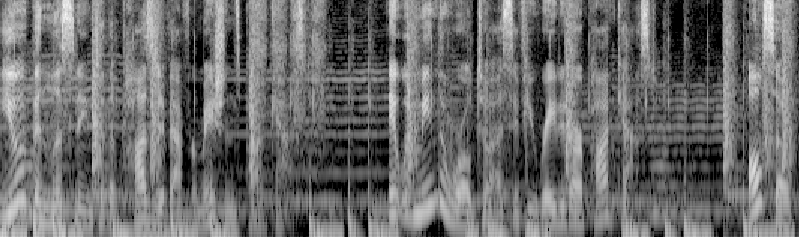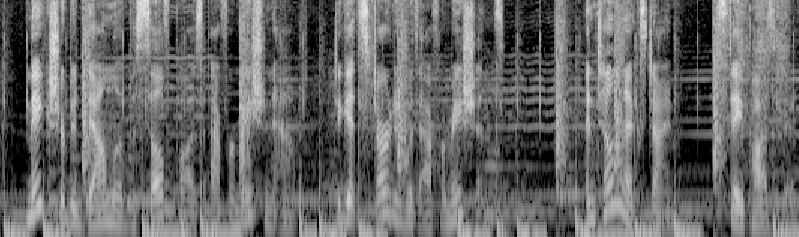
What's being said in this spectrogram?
You have been listening to the Positive Affirmations Podcast. It would mean the world to us if you rated our podcast. Also, make sure to download the Selfpause Affirmation app to get started with affirmations. Until next time, stay positive.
